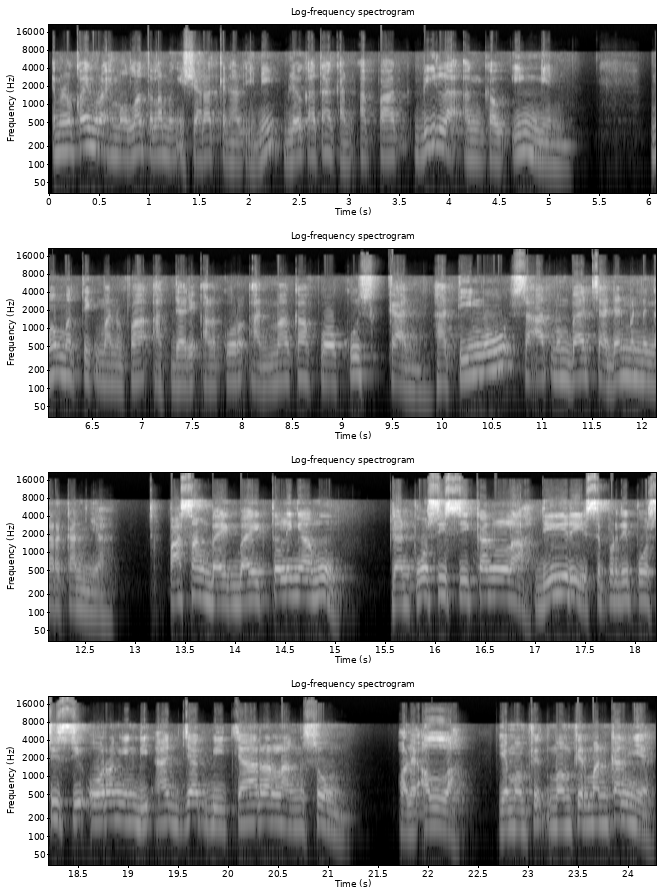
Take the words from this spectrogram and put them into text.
Ibnu Qayyim rahimahullah telah mengisyaratkan hal ini. Beliau katakan, apabila engkau ingin memetik manfaat dari Al-Quran, maka fokuskan hatimu saat membaca dan mendengarkannya. Pasang baik-baik telingamu dan posisikanlah diri seperti posisi orang yang diajak bicara langsung oleh Allah yang memfir- memfirmankannya.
